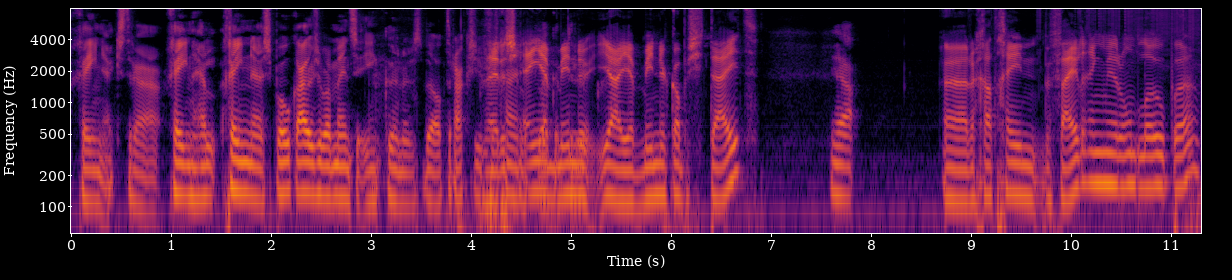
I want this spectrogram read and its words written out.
geen extra. Geen, geen eh, spookhuizen waar mensen in kunnen. Dus de attracties. Nee, dus, en je hebt, minder, druk. ja, je hebt minder capaciteit. Ja. Er gaat geen beveiliging meer rondlopen.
